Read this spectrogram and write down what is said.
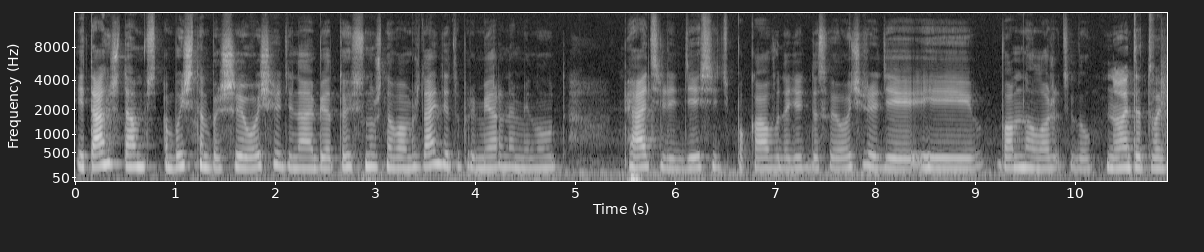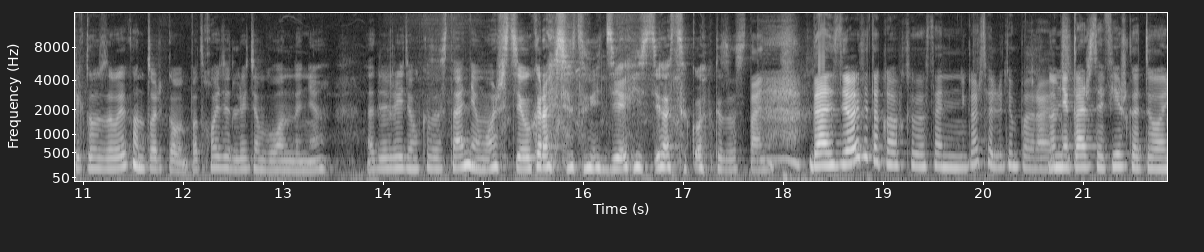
И также там обычно большие очереди на обед, то есть нужно вам ждать где-то примерно минут 5 или 10, пока вы дойдете до своей очереди, и вам наложат еду. Ну, этот твой пиковзовик, он только подходит людям в Лондоне. А для людей в Казахстане можете украсть эту идею и сделать такое в Казахстане. Да, сделайте такое в Казахстане, мне кажется, людям понравится. Но мне кажется, фишка этого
